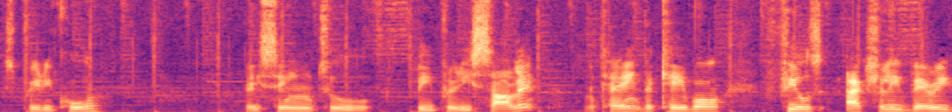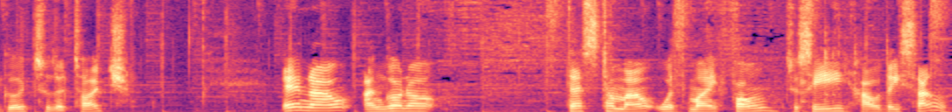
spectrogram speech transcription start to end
It's pretty cool. They seem to be pretty solid. Okay, the cable feels actually very good to the touch. And now I'm gonna test them out with my phone to see how they sound.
